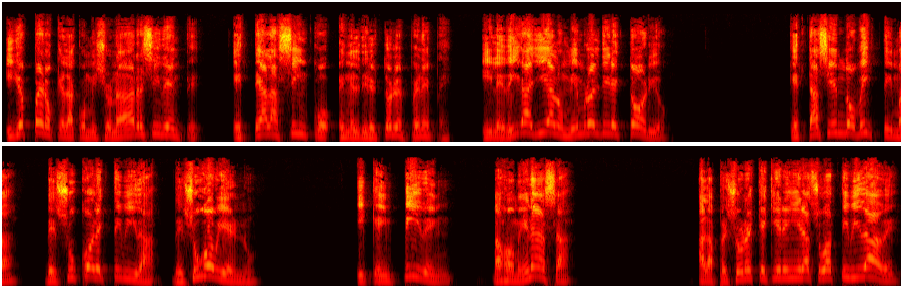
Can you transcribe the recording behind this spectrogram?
Y yo espero que la comisionada residente esté a las 5 en el directorio del PNP y le diga allí a los miembros del directorio que está siendo víctima de su colectividad, de su gobierno, y que impiden, bajo amenaza, a las personas que quieren ir a sus actividades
